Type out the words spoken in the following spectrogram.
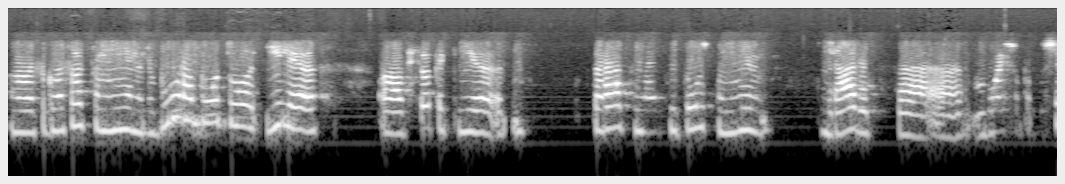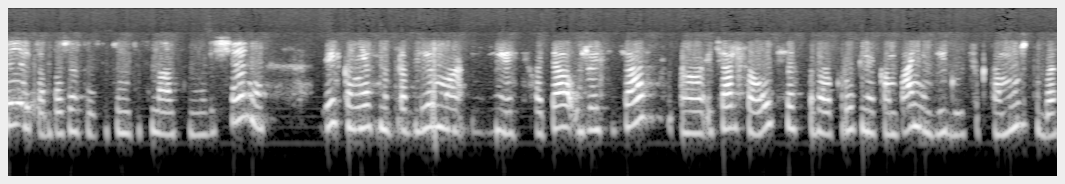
соглашаться мне на любую работу или все-таки стараться найти то, что мне нравится, э, больше по душе, там, пожертвовать какими-то финансовыми вещами, здесь, конечно, проблема есть. Хотя уже сейчас э, HR-сообщество, крупные компании двигаются к тому, чтобы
